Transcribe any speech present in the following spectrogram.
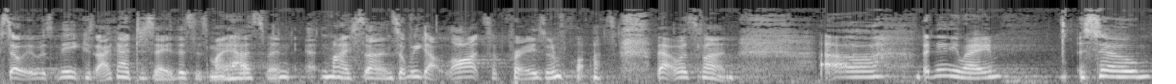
So it was neat because I got to say, this is my husband and my son. So we got lots of praise and applause. That was fun. Uh, but anyway, so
